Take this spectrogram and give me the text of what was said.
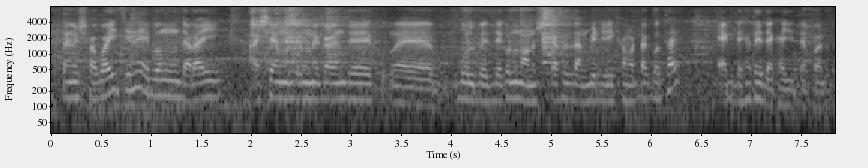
এক নামে সবাই চেনে এবং যারাই আসে আমাদের মনে করেন যে বলবে যে কোনো মানুষের কাছে তানভীর ডেরি খামারটা কোথায় এক দেখাতেই দেখাই দিতে পারবে।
